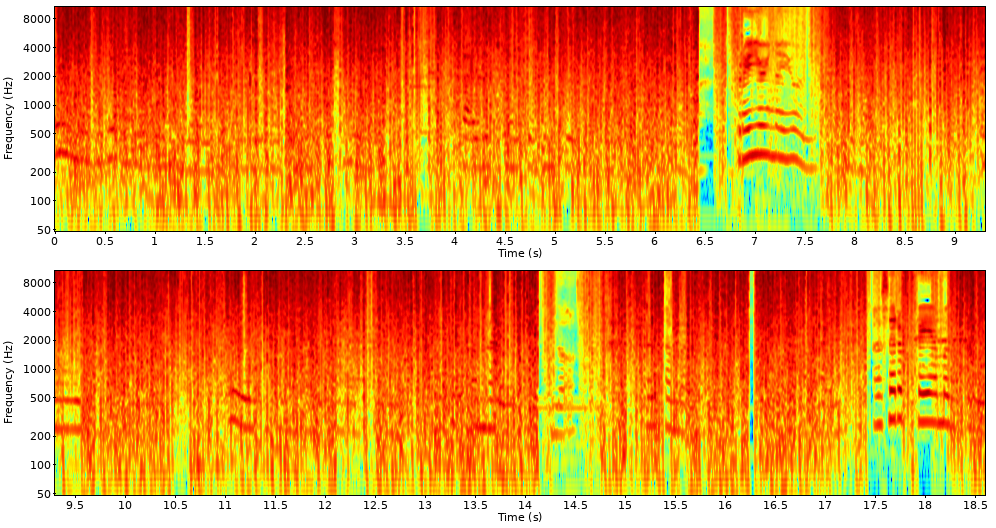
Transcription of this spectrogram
Ayun, nabigyan ako ng Lord. Sa I just want to be here. Prayer na yun. Diba? And, ayun, no? Pero tama. Okay. Ang sarap kaya mag-pray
